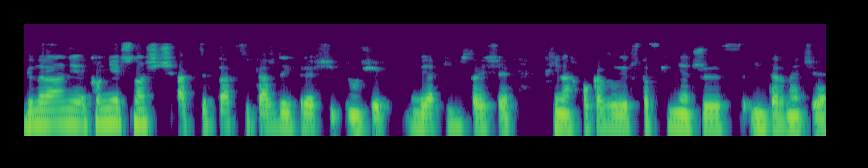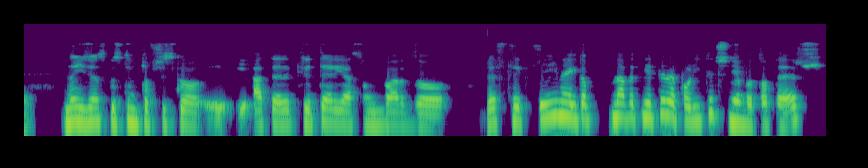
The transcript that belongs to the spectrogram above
generalnie konieczność akceptacji każdej treści, którą się w jakimś sensie w Chinach pokazuje, czy to w kinie, czy w internecie. No i w związku z tym to wszystko, a te kryteria są bardzo restrykcyjne i to nawet nie tyle politycznie, bo to też,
